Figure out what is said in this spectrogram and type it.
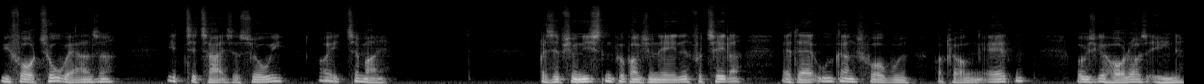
Vi får to værelser, et til Thijs og Zoe og et til mig. Receptionisten på pensionatet fortæller, at der er udgangsforbud fra kl. 18, hvor vi skal holde os inde,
